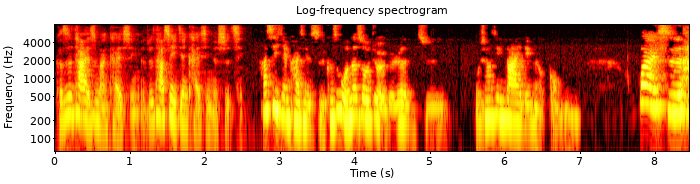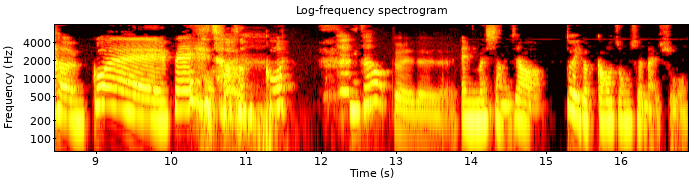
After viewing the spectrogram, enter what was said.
可是他还是蛮开心的，就是他是一件开心的事情，他是一件开心的事。可是我那时候就有一个认知，我相信大家一定很有共鸣，外食很贵，非常贵，你知道？对对对，哎，你们想一下哦，对一个高中生来说，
